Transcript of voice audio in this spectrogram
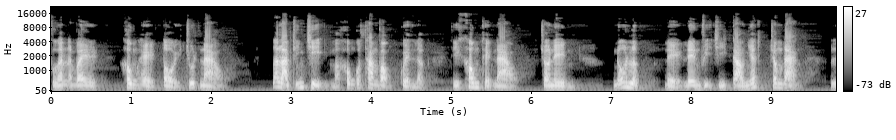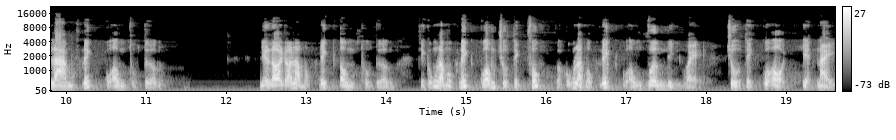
Phương án B không hề tồi chút nào đã làm chính trị mà không có tham vọng quyền lực thì không thể nào, cho nên nỗ lực để lên vị trí cao nhất trong đảng là mục đích của ông Thủ tướng. Nếu nói đó là mục đích ông Thủ tướng thì cũng là mục đích của ông Chủ tịch Phúc và cũng là mục đích của ông Vương Đình Huệ, Chủ tịch Quốc hội hiện nay.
